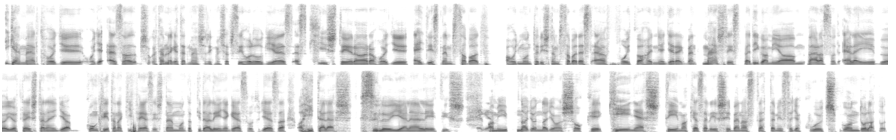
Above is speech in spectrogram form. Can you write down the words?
Igen, mert hogy, hogy ez a sokat emlegetett második mese pszichológia, ez, ez ki is tér arra, hogy egyrészt nem szabad ahogy mondtad is, nem szabad ezt elfolytva hagyni a gyerekben. Másrészt pedig, ami a válaszod elejéből jött le, és talán így a, konkrétan a kifejezést nem mondtad ki, de a lényeg ez volt, ugye ez a, a hiteles szülői jelenlét is, Igen. ami nagyon-nagyon sok kényes téma kezelésében azt vettem észre, hogy a kulcs gondolatod,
